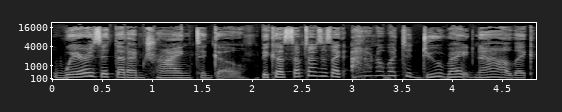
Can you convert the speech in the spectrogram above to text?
where is it that I'm trying to go because sometimes it's like I don't know what to do right now like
